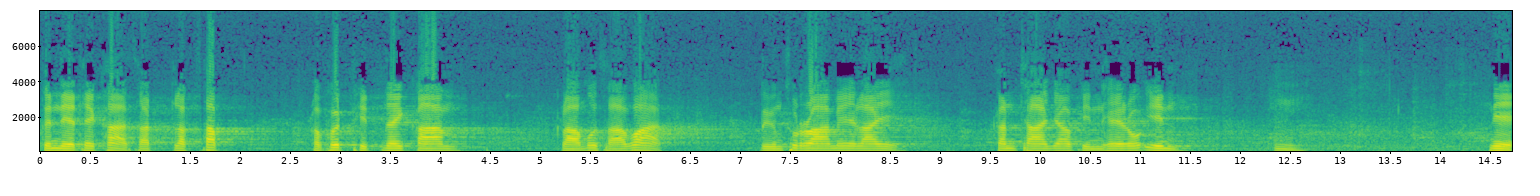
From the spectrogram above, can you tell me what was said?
เป็นเหตุให้ฆ่าสัตว์ลักทรัพย์ ประพฤติผิดในกาม กล่าวมุสาวาทดื่มสุราเมลัย กัญชายาผินเฮโรอีนนี่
